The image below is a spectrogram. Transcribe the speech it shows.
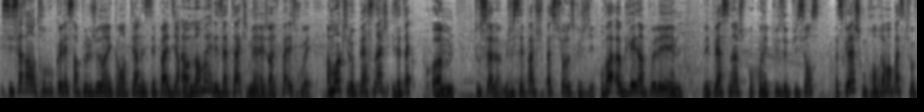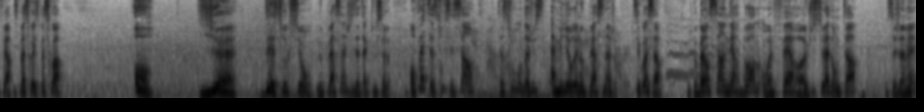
Si certains d'entre vous connaissent un peu le jeu dans les commentaires, n'hésitez pas à le dire. Alors, normalement, il y a des attaques, mais j'arrive pas à les trouver. À moins que nos personnages, ils attaquent euh, tout seuls. Mais je sais pas, je suis pas sûr de ce que je dis. On va upgrade un peu les, les personnages pour qu'on ait plus de puissance. Parce que là, je comprends vraiment pas ce qu'il faut faire. Il se passe quoi? Il se passe quoi? Oh Yeah Destruction Nos personnages, ils attaquent tout seuls. En fait, ça se trouve, c'est ça, hein. Ça se trouve, on doit juste améliorer nos personnages. C'est quoi ça? On peut balancer un airborne, on va le faire euh, juste là dans le tas. On sait jamais.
